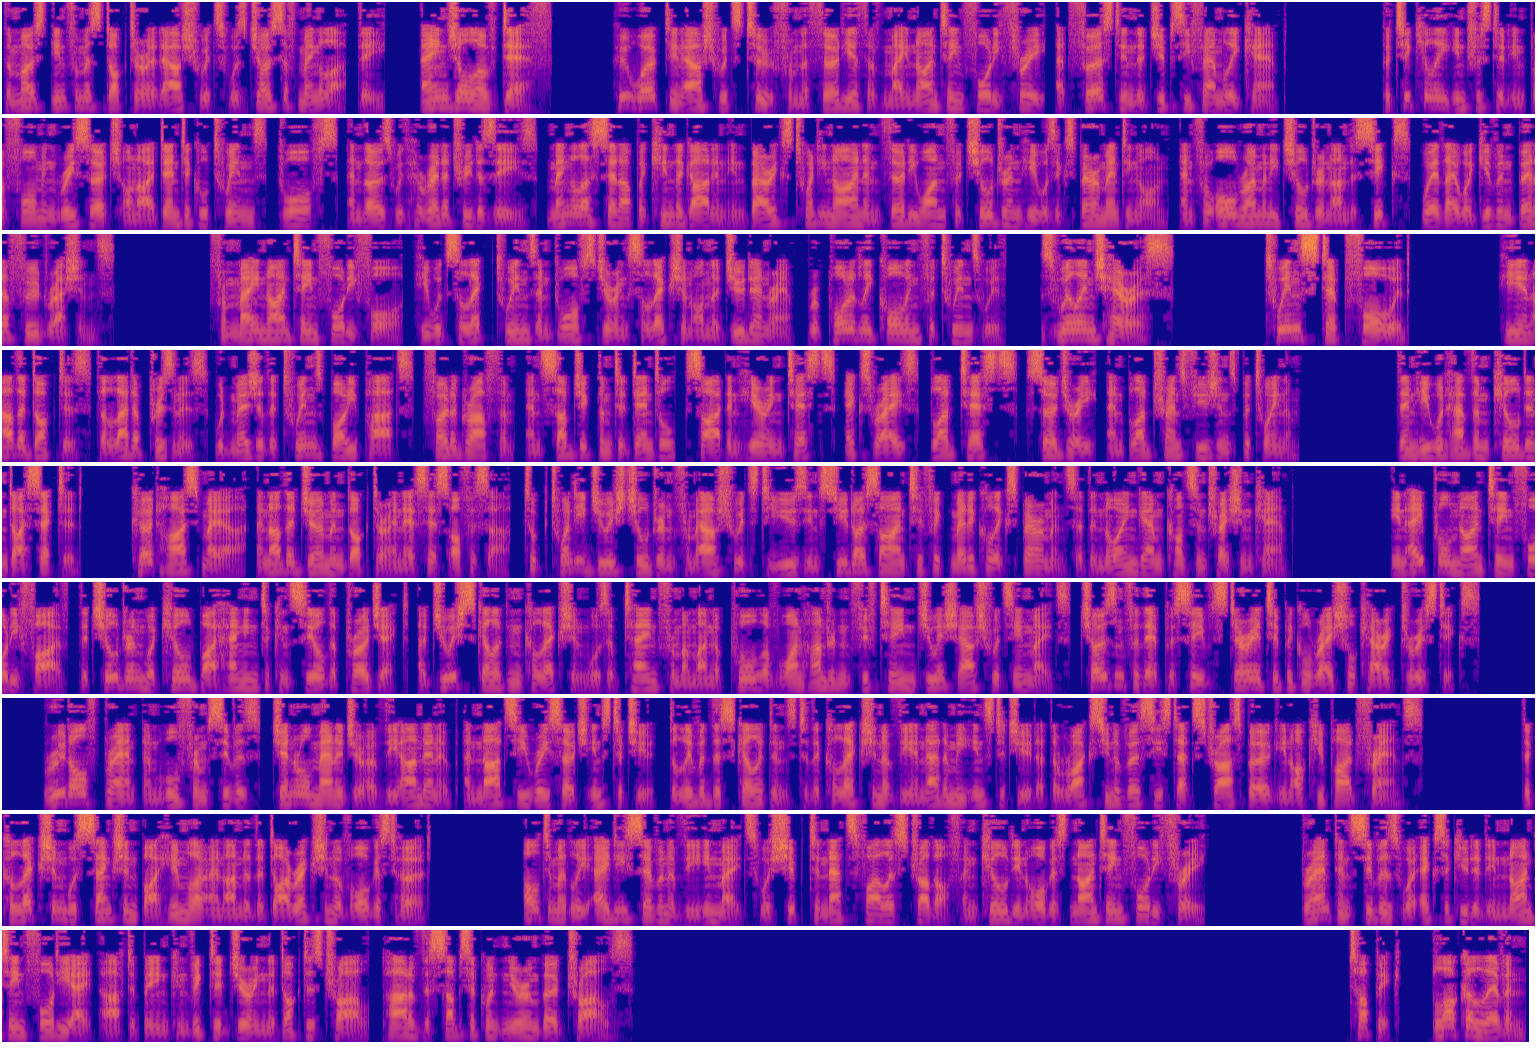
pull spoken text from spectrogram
The most infamous doctor at Auschwitz was Josef Mengele, the «angel of death», who worked in Auschwitz II from 30 May 1943, at first in the Gypsy family camp. Particularly interested in performing research on identical twins, dwarfs, and those with hereditary disease, Mengele set up a kindergarten in Barracks 29 and 31 for children he was experimenting on, and for all Romani children under 6, where they were given better food rations. From May 1944, he would select twins and dwarfs during selection on the Judenramp, reportedly calling for twins with Zwillinge heraus. Twins step forward, he and other doctors the latter prisoners would measure the twins' body parts, photograph them, and subject them to dental, sight and hearing tests, X-rays, blood tests, surgery, and blood transfusions between them. Then he would have them killed and dissected. Kurt Heissmeyer, another German doctor and SS officer, took 20 Jewish children from Auschwitz to use in pseudoscientific medical experiments at the Neuengamme concentration camp. In April 1945, the children were killed by hanging to conceal the project. A Jewish skeleton collection was obtained from among a pool of 115 Jewish Auschwitz inmates, chosen for their perceived stereotypical racial characteristics. Rudolf Brandt and Wolfram Sievers, general manager of the Ahnenerbe a Nazi research institute, delivered the skeletons to the collection of the Anatomy Institute at the Reichsuniversität Strasbourg in occupied France. The collection was sanctioned by Himmler and under the direction of August Hirt. Ultimately 87 of the inmates were shipped to Natzweiler Struthof and killed in August 1943. Brandt and Sievers were executed in 1948 after being convicted during the doctor's trial, part of the subsequent Nuremberg trials. Topic: Block 11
